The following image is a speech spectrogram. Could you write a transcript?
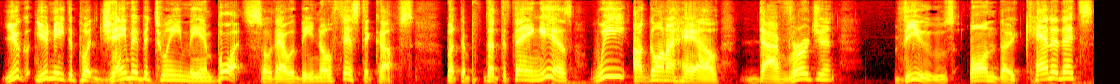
you you need to put Jamie between me and Boortz so there would be no fisticuffs. But the, but the thing is, we are going to have divergent views on the candidates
